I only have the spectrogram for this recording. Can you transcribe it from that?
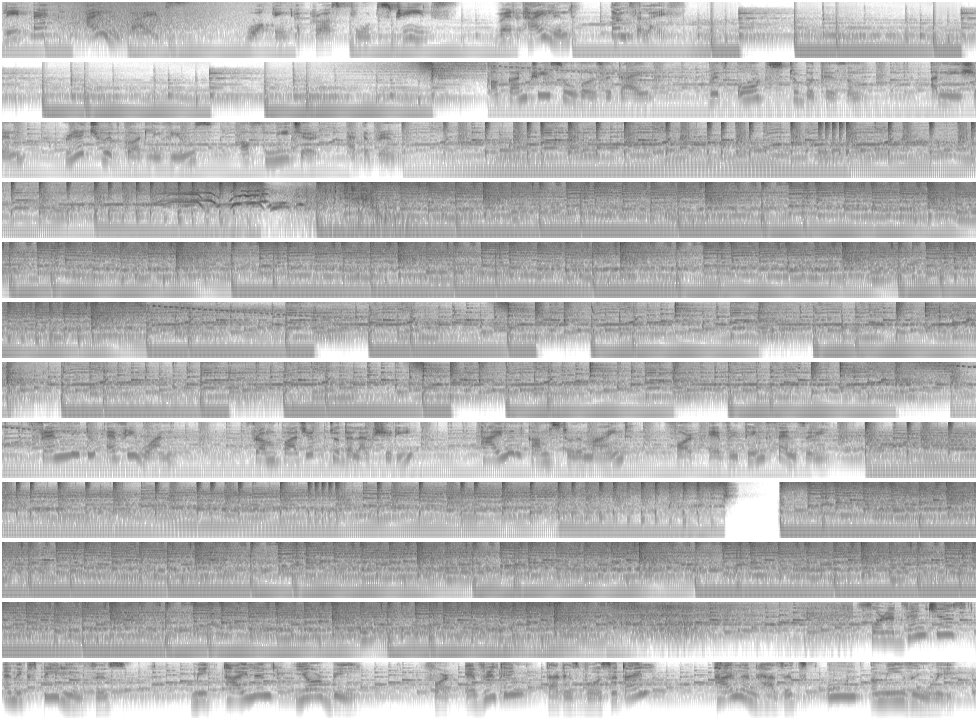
Laid back island vibes, walking across food streets where Thailand comes alive. A country so versatile, with odes to Buddhism, a nation rich with godly views of nature at the brim. To everyone, from budget to the luxury, Thailand comes to the mind for everything sensory. For adventures and experiences, make Thailand your bay. For everything that is versatile, Thailand has its own amazing way.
